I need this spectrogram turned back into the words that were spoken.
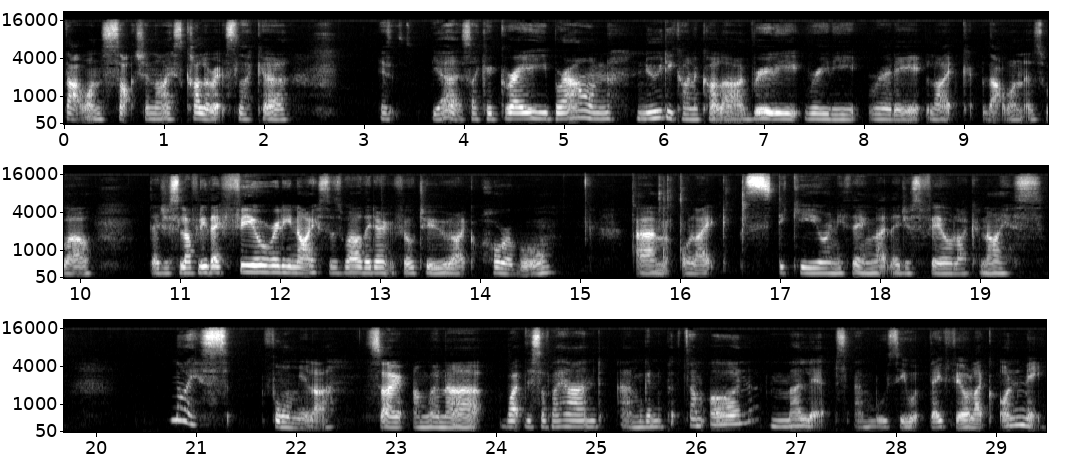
That one's such a nice colour. It's like a, it's yeah, it's like a grey brown nudie kind of colour. I really, really, really like that one as well. They're just lovely. They feel really nice as well. They don't feel too like horrible um, or like sticky or anything. Like they just feel like a nice, nice formula. So I'm gonna wipe this off my hand. I'm gonna put some on my lips and we'll see what they feel like on me.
